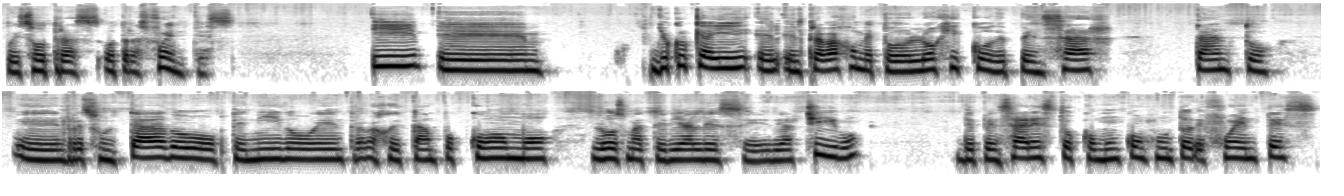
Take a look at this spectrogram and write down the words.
pues otras, otras fuentes. Y eh, yo creo que ahí el, trabajo metodológico de pensar tanto el resultado obtenido en trabajo de campo como los materiales eh, de archivo, de pensar esto como un conjunto de fuentes,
